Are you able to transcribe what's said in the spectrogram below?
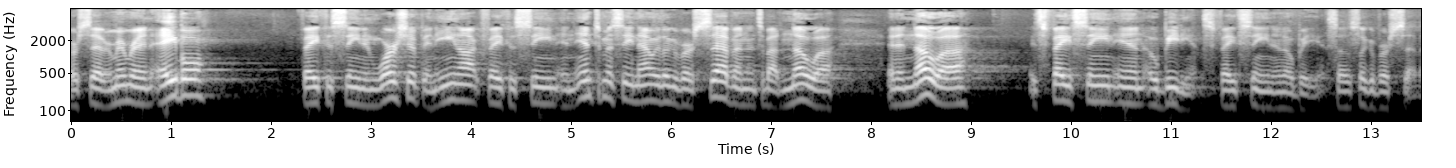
Verse 7. Remember, in Abel, faith is seen in worship. In Enoch, faith is seen in intimacy. Now we look at verse 7. It's about Noah. And in Noah, it's faith seen in obedience. Faith seen in obedience. So let's look at verse 7.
